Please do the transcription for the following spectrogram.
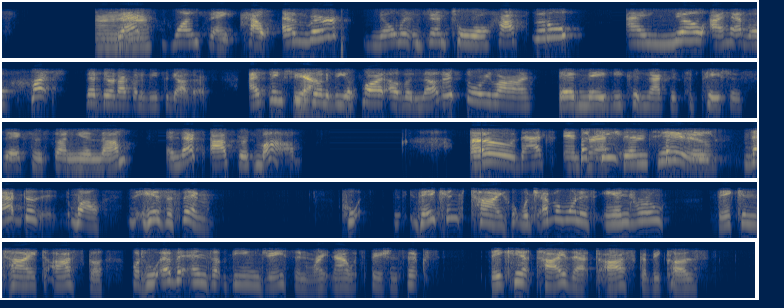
Mhm. that's one thing. However, knowing General Hospital, I know I have a hunch that they're not going to be together. I think she's Yeah. going to be a part of another storyline that may be connected to Patient Six and Sonia and them, and that's Oscar's mom. Oh, that's But see- interesting but too. see, that does well. Here's the thing. Who they can tie whichever one is Andrew, they can tie to Oscar. But whoever ends up being Jason right now, it's patient six. They can't tie that to Oscar because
